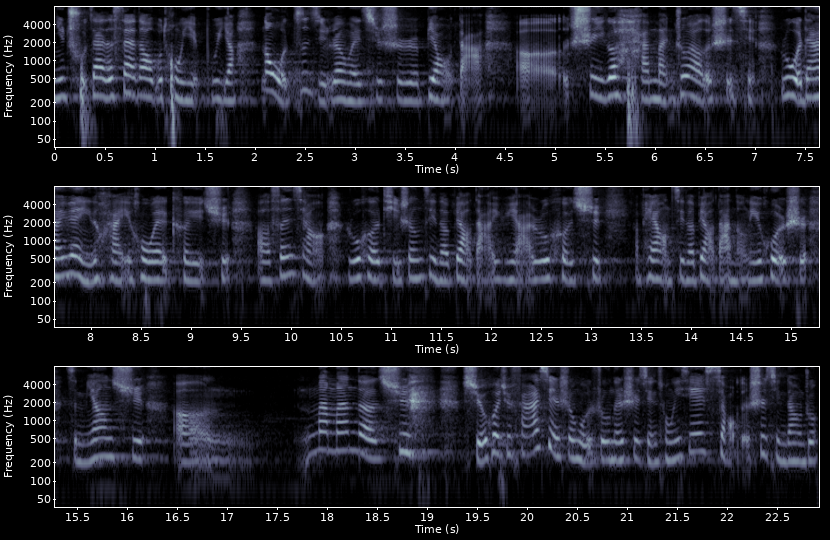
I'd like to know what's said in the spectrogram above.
你处在的赛道不同也不一样。那我自己认为，其实表达，呃，是一个还蛮重要的事情。如果大家愿意的话，以后我也可以去，呃，分享如何提升自己的表达欲呀，如何去培养自己的表达能力，或者是怎么样去，嗯。慢慢的去 学会去发现生活中的事情，从一些小的事情当中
